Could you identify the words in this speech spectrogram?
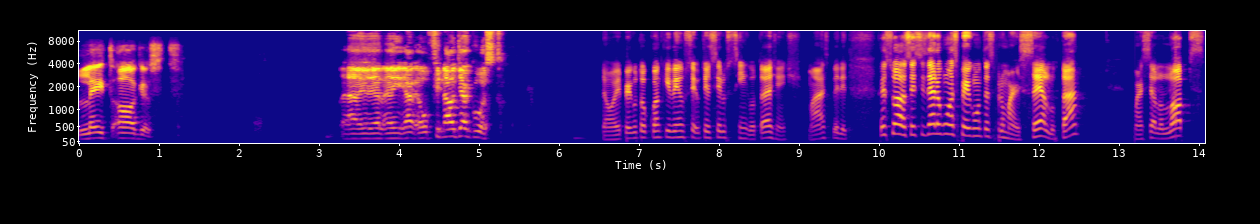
Late August. É, é, é, é, o final de agosto. Então ele perguntou quando que vem o, seu, o terceiro single, tá, gente? Mas beleza. Pessoal, vocês fizeram algumas perguntas para o Marcelo, tá? Marcelo Lopes.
